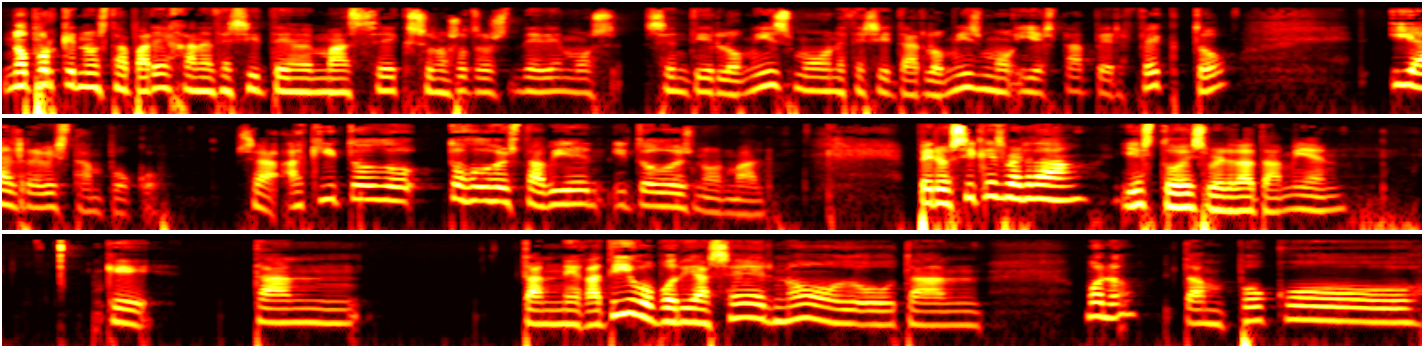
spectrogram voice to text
no porque nuestra pareja necesite más sexo, nosotros debemos sentir lo mismo necesitar lo mismo y está perfecto, y al revés tampoco. O sea, aquí todo, todo está bien y todo es normal. Pero sí que es verdad, y esto es verdad también, que tan, tan negativo podría ser, ¿no? O, tan, bueno, tan poco,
